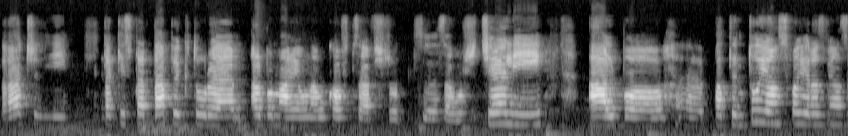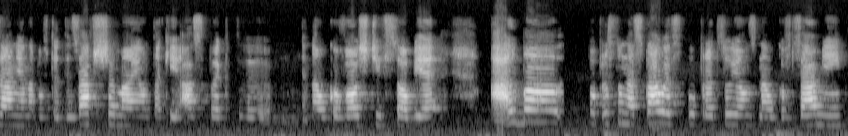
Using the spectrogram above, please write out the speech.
prawda? czyli takie startupy, które albo mają naukowca wśród założycieli, albo e, patentują swoje rozwiązania, no bo wtedy zawsze mają taki aspekt e, naukowości w sobie, albo po prostu na stałe współpracują z naukowcami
